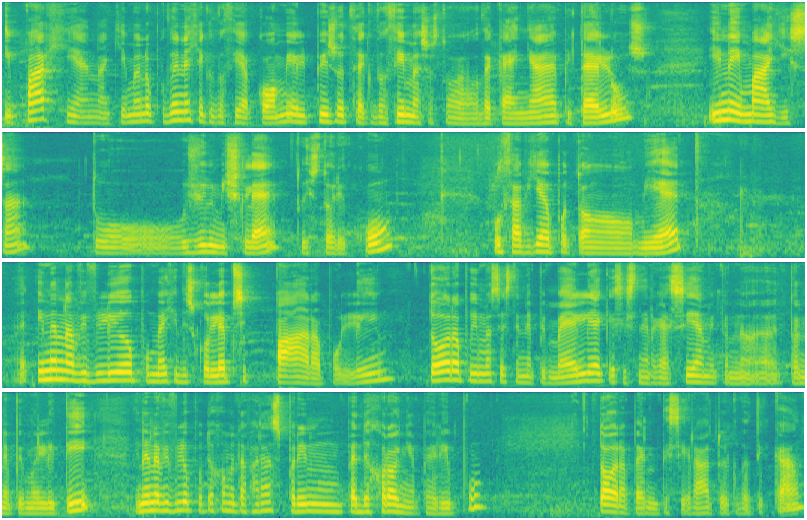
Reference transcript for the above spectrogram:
Υπάρχει ένα κείμενο που δεν έχει εκδοθεί ακόμη, ελπίζω ότι θα εκδοθεί μέσα στο 19 επιτέλους. Είναι η Μάγισσα του Ζυλ Μισλέ, του ιστορικού, που θα βγει από το ΜΙΕΤ. Είναι ένα βιβλίο που με έχει δυσκολέψει πάρα πολύ. Τώρα που είμαστε στην επιμέλεια και στη συνεργασία με τον, τον επιμελητή, είναι ένα βιβλίο που το έχω μεταφράσει πριν πέντε χρόνια περίπου. Τώρα παίρνει τη σειρά του εκδοτικά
